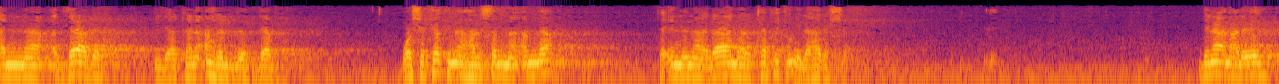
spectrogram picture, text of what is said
أن الذابح إذا كان أهلا للذبح وشككنا هل سمى أم لا فإننا لا نلتفت إلى هذا الشيء بناء عليه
